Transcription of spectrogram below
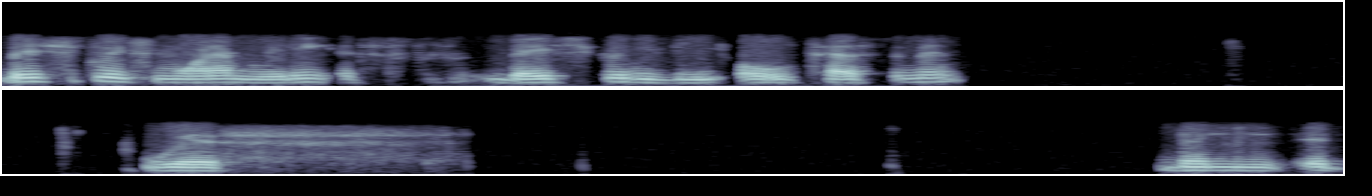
basically, from what I'm reading, it's basically the Old Testament with then it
